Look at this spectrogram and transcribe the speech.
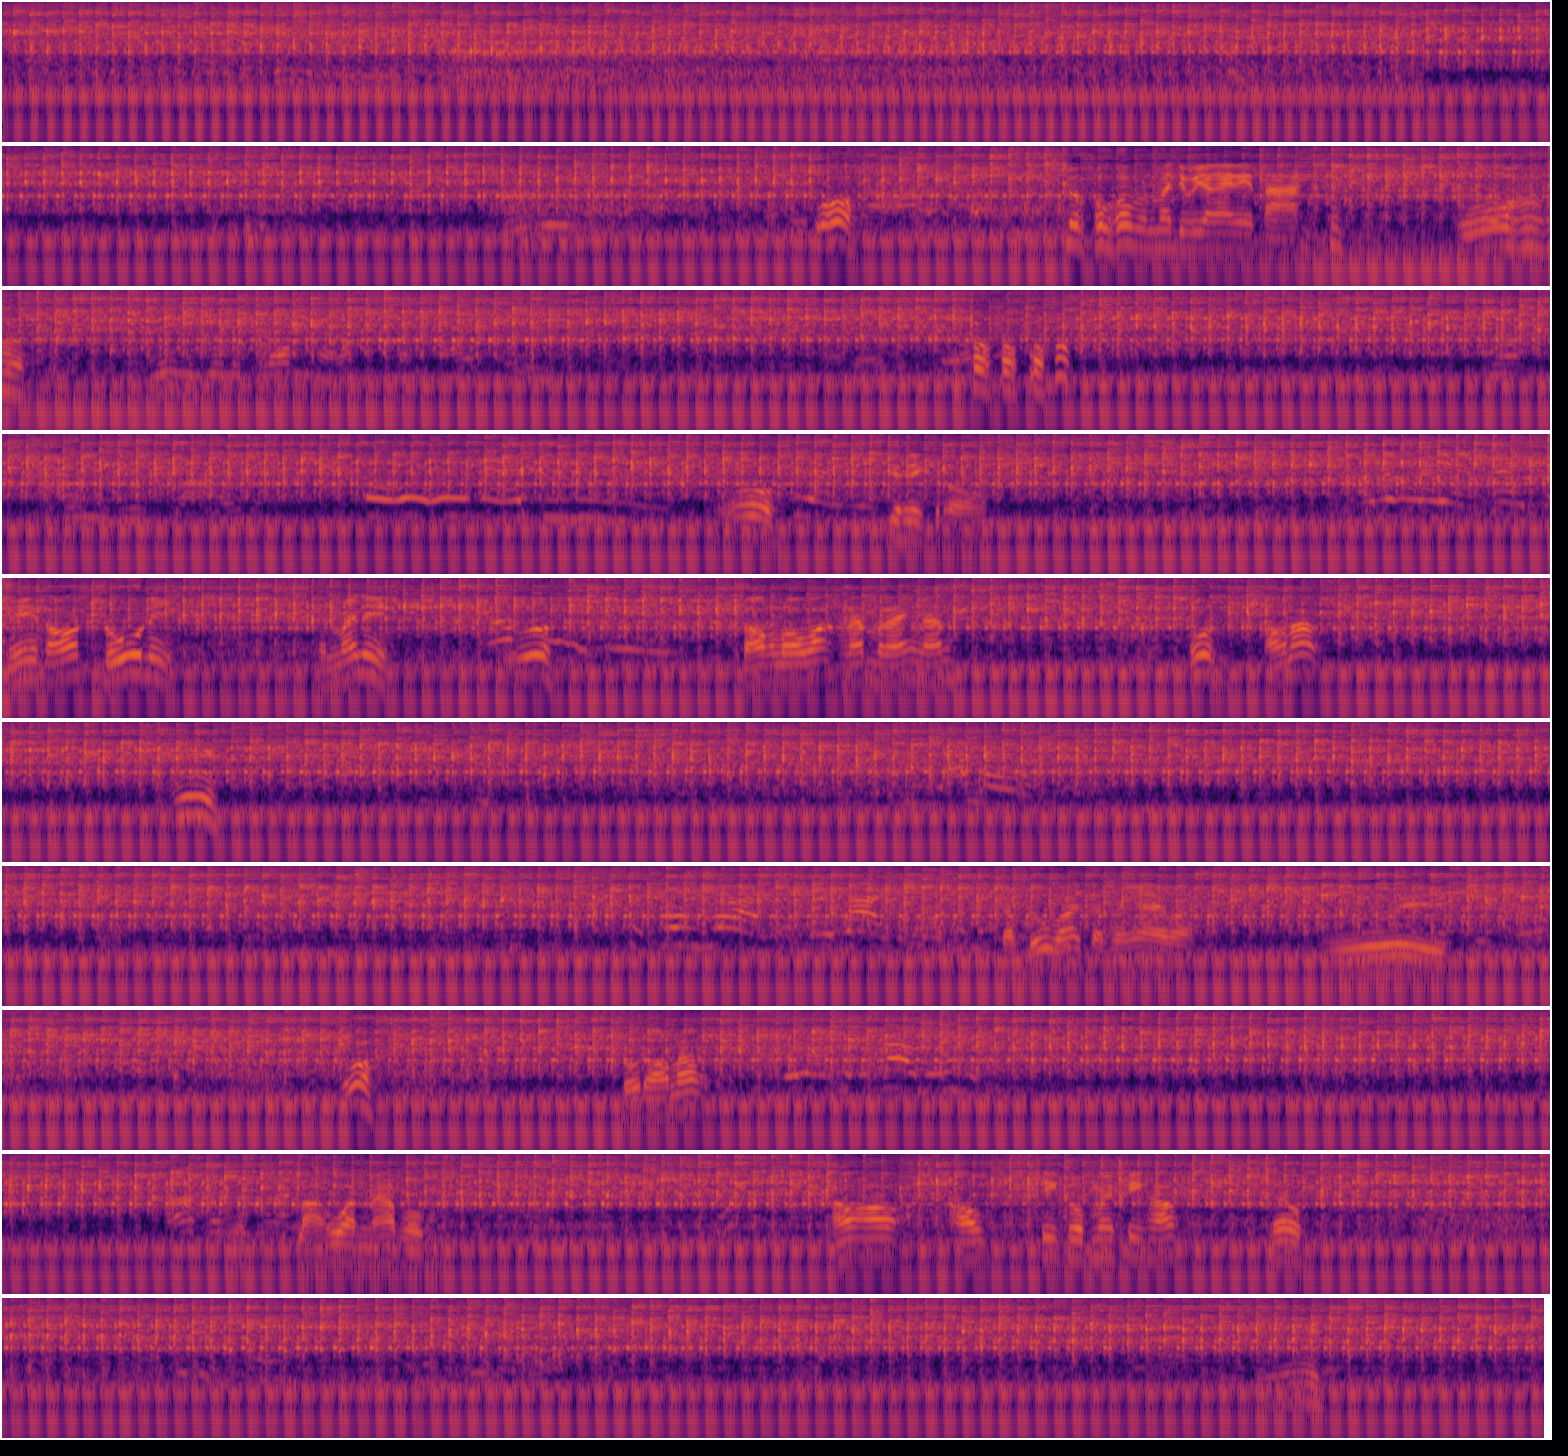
โอ้ดูว่ามันมาอยู่ยังไงในตาโอ้ นี่มันอยู่ในกล้องนะ โอ้ยู่ในกรองนี่ตอดดูนี่ เห็นไหมนี่เออสองโลวะแรมแรงนั้นนู่นออกแล้วอืม ดูวะจับง่ายๆวะอุ้ยโอ้โดดออกแล้วปลาอ้วนนะครับผม เอาเอาเอาที่คลุมให้พี่เขาเร็ว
